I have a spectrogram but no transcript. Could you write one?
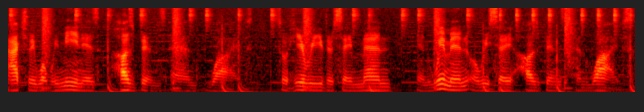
actually what we mean is husbands and wives. So here we either say men and women, or we say husbands and wives.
